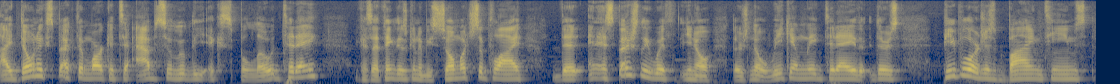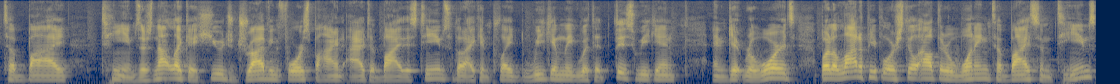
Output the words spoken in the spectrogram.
I don't expect the market to absolutely explode today, because I think there's going to be so much supply that, and especially with, you know, there's no weekend league today. There's people are just buying teams to buy teams. There's not like a huge driving force behind I have to buy this team so that I can play weekend league with it this weekend and get rewards. But a lot of people are still out there wanting to buy some teams.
